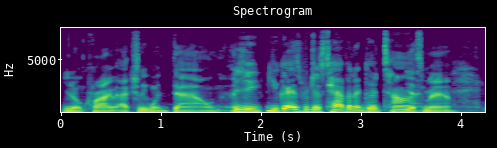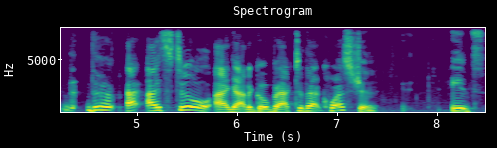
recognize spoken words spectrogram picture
You know, crime actually went down. You, you guys were just having a good time. yes, ma'am. The, the, I, I still, I got to go back to that question. It's,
